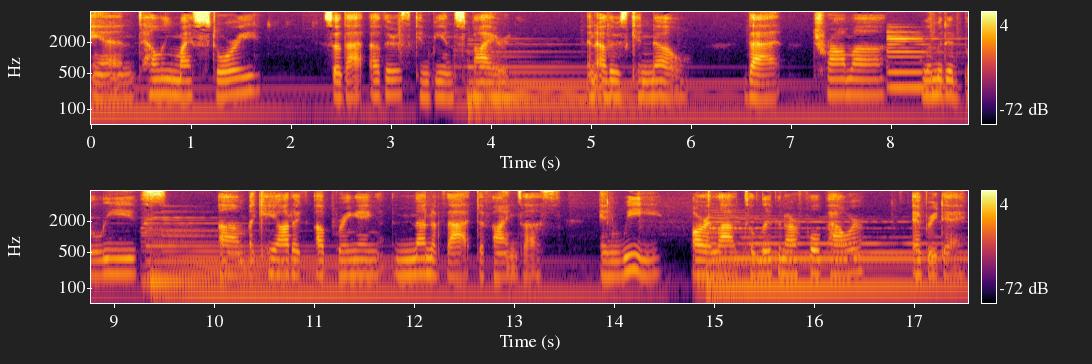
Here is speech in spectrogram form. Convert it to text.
and telling my story so that others can be inspired and others can know that trauma, limited beliefs, um, a chaotic upbringing, none of that defines us. And we are allowed to live in our full power every day.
